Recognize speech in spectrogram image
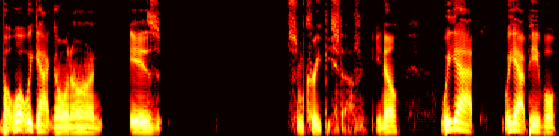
But what we got going on is some creepy stuff, you know? We got we got people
